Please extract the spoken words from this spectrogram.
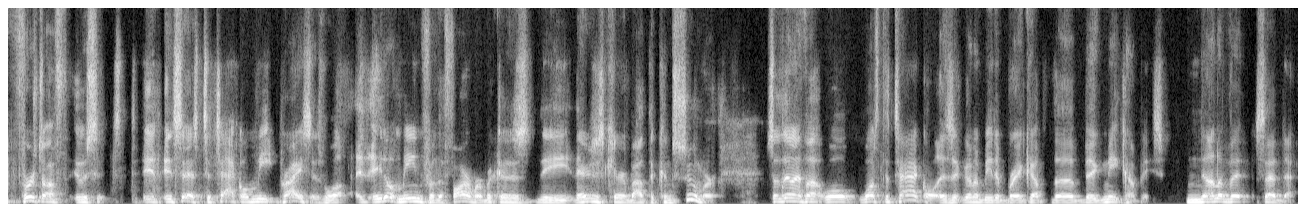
first off, it was it, it, says to tackle meat prices. Well, they don't mean for the farmer because the they just care about the consumer. So then I thought, well, what's the tackle? Is it going to be to break up the big meat companies? None of it said that.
